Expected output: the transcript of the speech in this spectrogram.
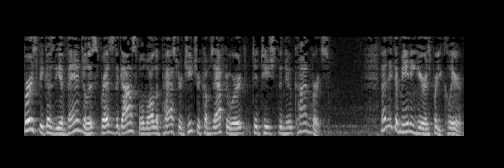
first because the evangelist spreads the gospel while the pastor teacher comes afterward to teach the new converts. And I think the meaning here is pretty clear.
